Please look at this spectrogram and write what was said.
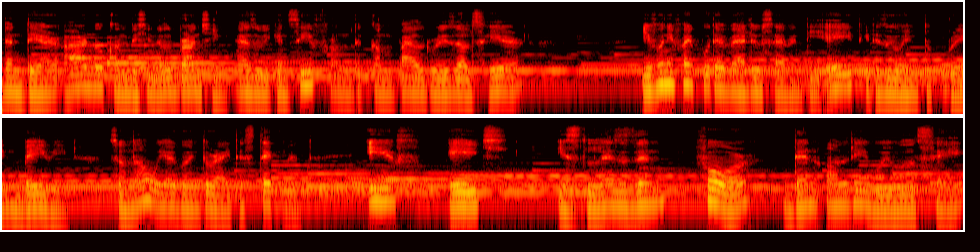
then there are no conditional branching. As we can see from the compiled results here, even if I put a value 78, it is going to print baby. So now we are going to write a statement. If age is less than 4, then only we will say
